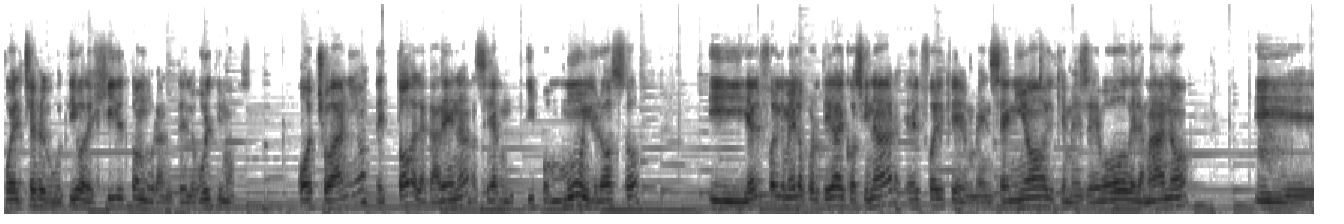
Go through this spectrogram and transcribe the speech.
fue el chef ejecutivo de Hilton durante los últimos ocho años, de toda la cadena, o sea, es un tipo muy grosso, y él fue el que me dio la oportunidad de cocinar, él fue el que me enseñó, el que me llevó de la mano, y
